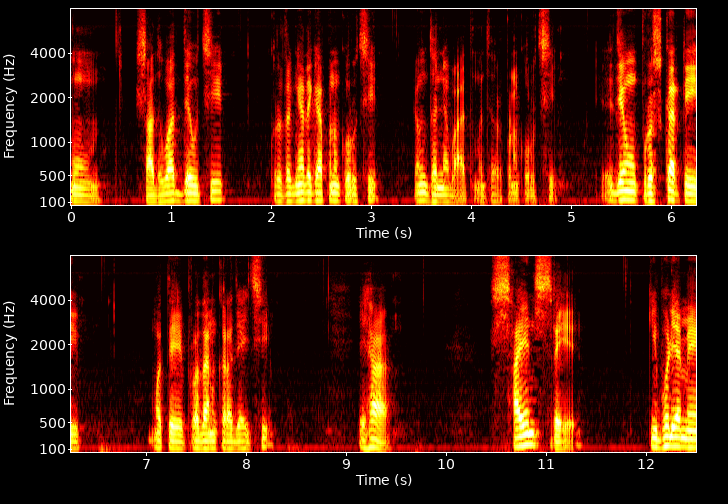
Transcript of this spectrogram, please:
ମୁଁ ସାଧୁବାଦ ଦେଉଛି କୃତଜ୍ଞତା ଜ୍ଞାପନ କରୁଛି ଏବଂ ଧନ୍ୟବାଦ ମଧ୍ୟ ଅର୍ପଣ କରୁଛି ଯେଉଁ ପୁରସ୍କାରଟି ମୋତେ ପ୍ରଦାନ କରାଯାଇଛି ଏହା ସାଇନ୍ସରେ କିଭଳି ଆମେ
